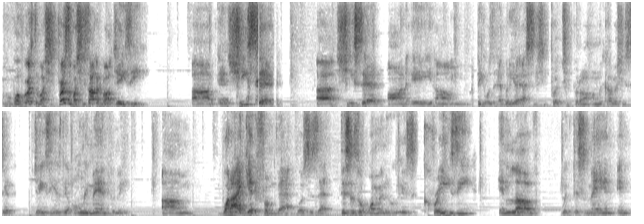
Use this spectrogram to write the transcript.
well, first of all, she, first of all, she's talking about Jay Z, um, and she said, uh, she said on a, um, I think it was Ebony or Essence. She put she put on on the cover. She said, Jay Z is the only man for me. Um, what I get from that was is that this is a woman who is crazy in love with this man, and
